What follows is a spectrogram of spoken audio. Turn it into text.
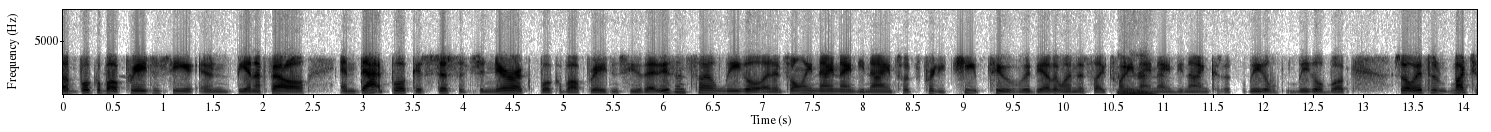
a book about free agency in the NFL. And that book is just a generic book about free agency that isn't so legal, and it's only nine ninety nine, so it's pretty cheap too. With the other one, it's like mm-hmm. twenty nine ninety nine because it's a legal legal book. So it's a much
